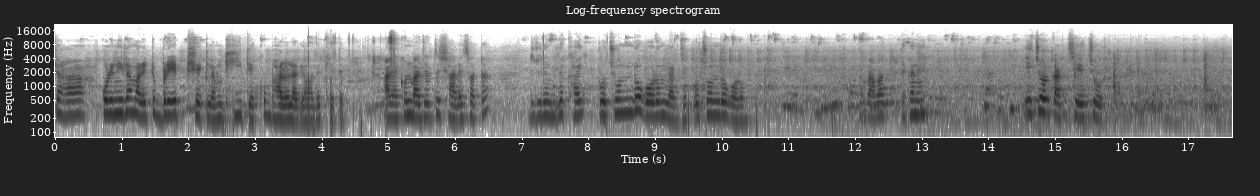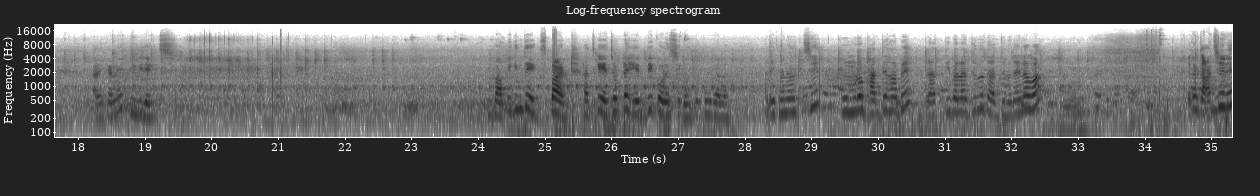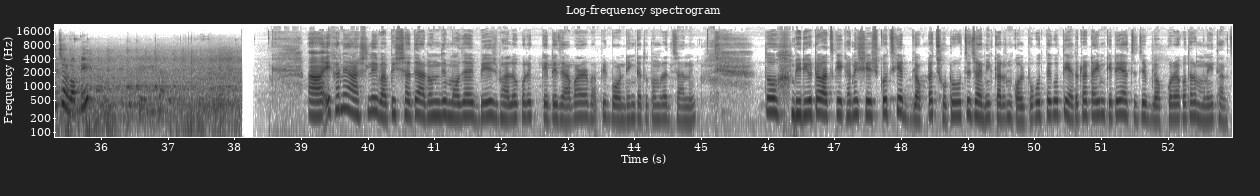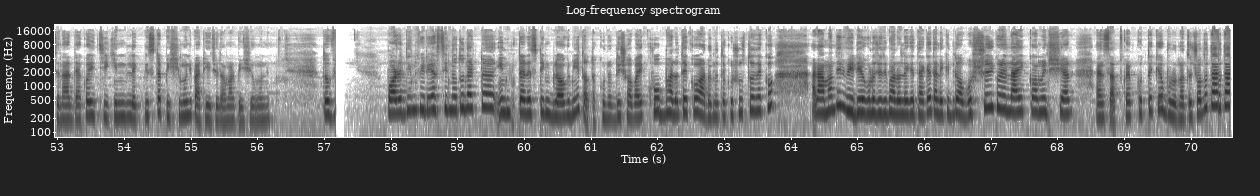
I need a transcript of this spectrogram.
চা করে নিলাম আর একটু ব্রেড সেকলাম ঘিতে। খুব ভালো লাগে আমাদের খেতে। আর এখন বাজে হচ্ছে সাড়ে ছটা। দুজনে মিলে খাই। প্রচণ্ড গরম লাগছে প্রচণ্ড গরম। বাবা এখানে এঁচড় কাটছে এঁচড়। আর এখানে টিভি দেখছি। বাপি কিন্তু এক্সপার্ট আজকে এঁচড়টা হেভি করেছিল দুপুরবেলা। আর এখানে হচ্ছে কুমড়ো ভাতে হবে রাত্রিবেলার জন্য তার জন্য তাই না বা এটা গাছের এঁচড় বাপি? এখানে আসলেই বাপির সাথে আনন্দে মজায় বেশ ভালো করে কেটে যায়। আমার আর বাপির বন্ডিংটা তো তোমরা জানোই। তো ভিডিওটাও আজকে এখানে শেষ করছি। আর ব্লগটা ছোট হচ্ছে জানি, কারণ গল্প করতে করতে এতটা টাইম কেটে যাচ্ছে যে ব্লগ করার কথা মনেই থাকছে না। আর দেখো এই চিকেন লেগ পিসটা পিসিমণি পাঠিয়েছিল, আমার পিসিমণি। পরের দিন ফিরে আসছি নতুন একটা ইন্টারেস্টিং ব্লগ নিয়ে। ততক্ষণ অবধি সবাই খুব ভালো থেকো, আনন্দ থেকো, সুস্থ থেকো। আর আমাদের ভিডিওগুলো যদি ভালো লেগে থাকে, তাহলে কিন্তু অবশ্যই করে like comment share and subscribe করতে কেউ ভুলো না। তো চলো টা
